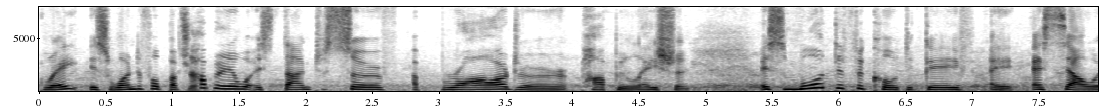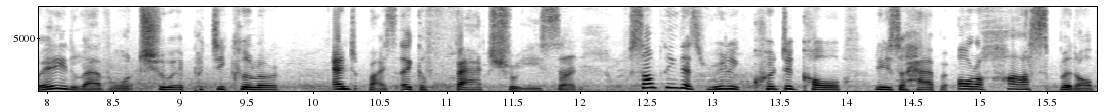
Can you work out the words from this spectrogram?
great, it's wonderful, but sure. public network is done to serve a broader population. It's more difficult to give a SLA level to a particular enterprise, like a factory. Right something that's really critical needs to happen, or a hospital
